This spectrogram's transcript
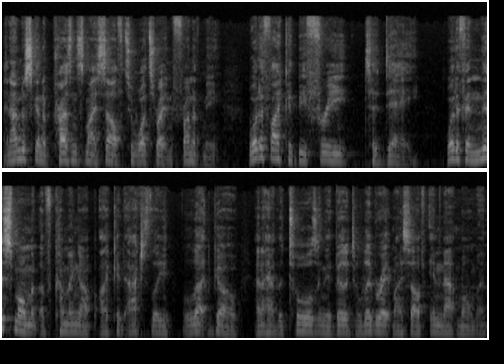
and I'm just going to presence myself to what's right in front of me. What if I could be free today? What if in this moment of coming up I could actually let go and I have the tools and the ability to liberate myself in that moment?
